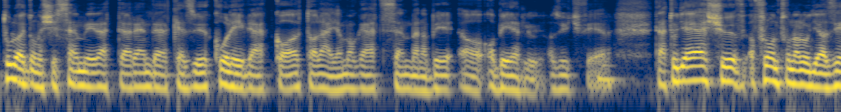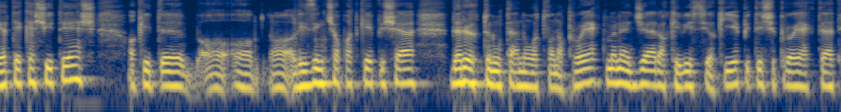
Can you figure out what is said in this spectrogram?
tulajdonosi szemlélettel rendelkező kollégákkal találja magát szemben a, bé, a, a bérlő, az ügyfél. Tehát ugye első, a frontvonal ugye az értékesítés, akit a, a, a leasing csapat képvisel, de rögtön utána ott van a projektmenedzser, aki viszi a kiépítési projektet,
